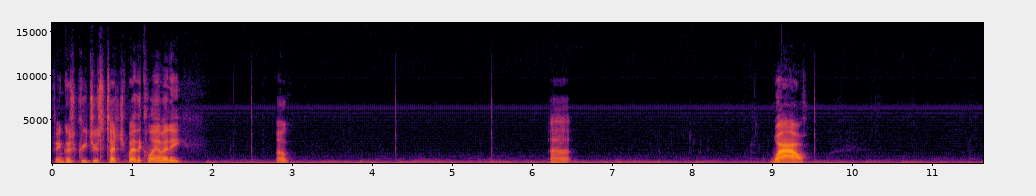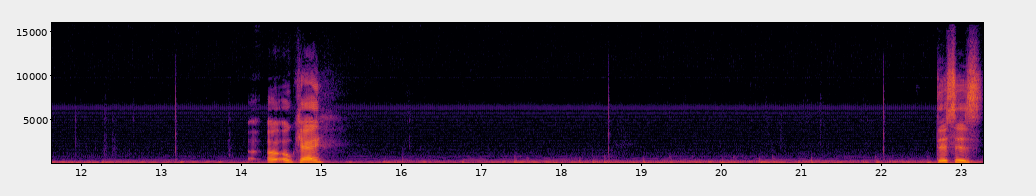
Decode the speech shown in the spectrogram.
Vanquish creatures touched by the calamity. Oh. Uh. Wow. Uh, okay. This is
